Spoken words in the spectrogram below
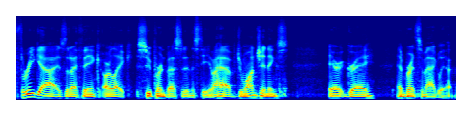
three guys that I think are like super invested in this team. I have Jauan Jennings, Eric Gray, and Brent Cimaglia.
